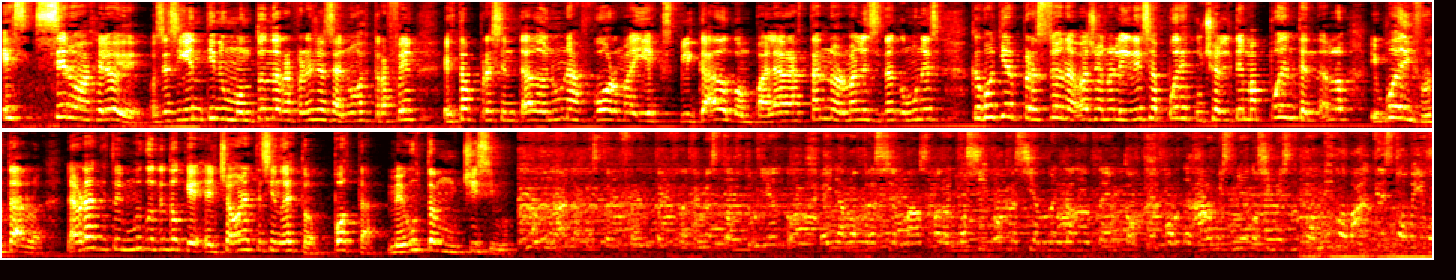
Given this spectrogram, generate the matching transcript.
es cero evangeloide. O sea, si bien tiene un montón de referencias a nuestra fe, está presentado en una forma y explicado con palabras tan normales y tan comunes que cualquier persona, vaya o no a la iglesia, puede escuchar el tema, puede entenderlo y puede disfrutarlo. La verdad que estoy muy contento que el chabón esté haciendo esto. Posta, me gusta muchísimo. Ella no crece más, pero yo sigo creciendo en cada intento. Por dejar mis miedos y mis conmigo va Cristo vivo.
